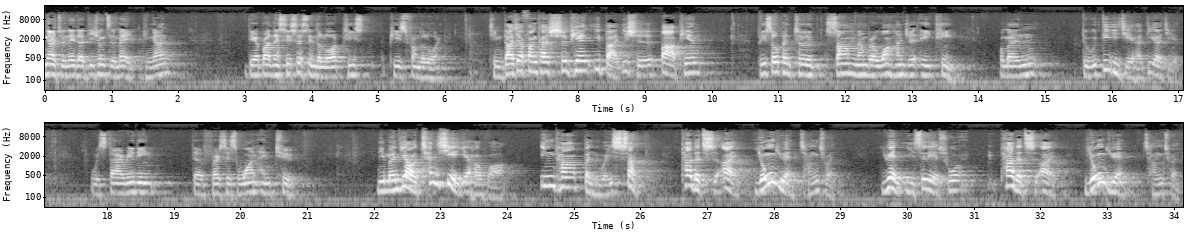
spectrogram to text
亲爱主内的弟兄姊妹，平安。 Dear brothers and sisters in the Lord, peace, peace from the Lord. 请大家翻开诗篇一百一十八篇， Please open to Psalm number 118. 我们读第一节和第二节。 We start reading the verses 1 and 2. 你们要称谢耶和华，因他本为善，他的慈爱永远长存。 愿以色列说，他的慈爱永远长存。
